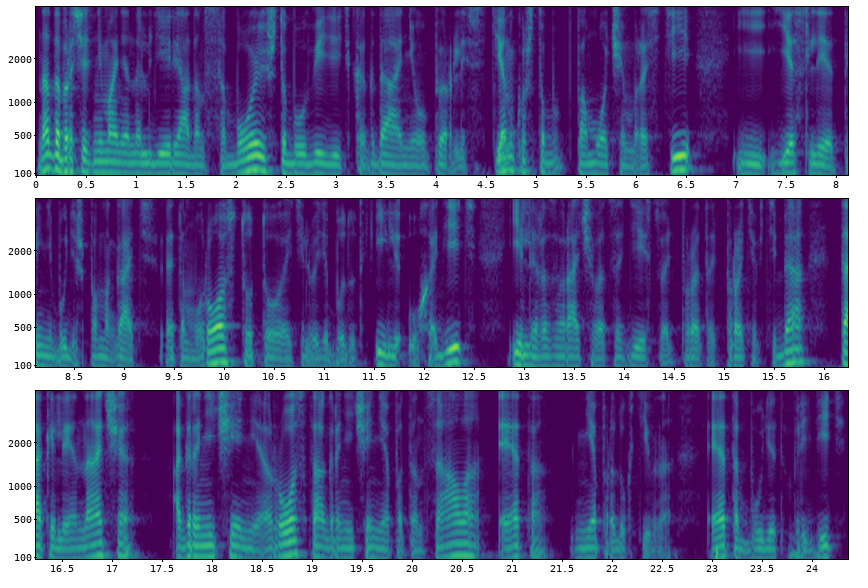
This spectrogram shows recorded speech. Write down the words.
Надо обращать внимание на людей рядом с собой, чтобы увидеть, когда они уперлись в стенку, чтобы помочь им расти. И если ты не будешь помогать этому росту, то эти люди будут или уходить, или разворачиваться, действовать против, против тебя. Так или иначе, ограничение роста, ограничение потенциала – это непродуктивно. Это будет вредить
